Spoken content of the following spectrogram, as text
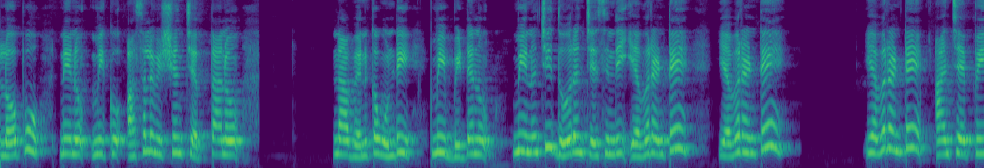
లోపు నేను మీకు అసలు విషయం చెప్తాను. నా వెనుక ఉండి మీ బిడ్డను మీ నుంచి దూరం చేసింది ఎవరంటే ఎవరంటే ఎవరంటే అని చెప్పి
